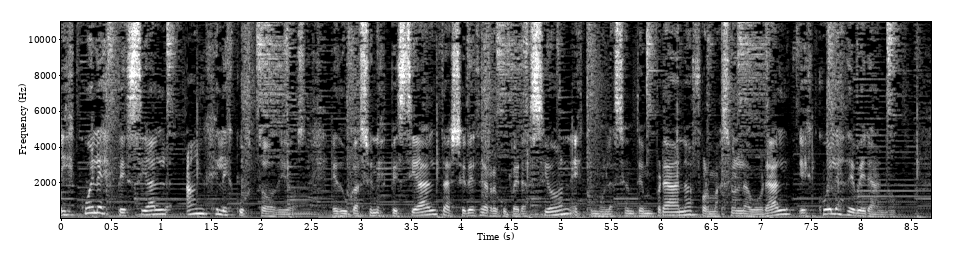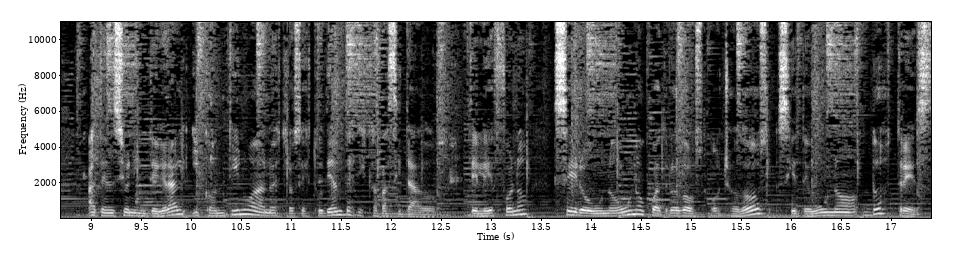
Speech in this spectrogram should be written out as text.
Escuela Especial Ángeles Custodios. Educación especial, talleres de recuperación, estimulación temprana, formación laboral, escuelas de verano. Atención integral y continua a nuestros estudiantes discapacitados. Teléfono 011 4282 7123.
